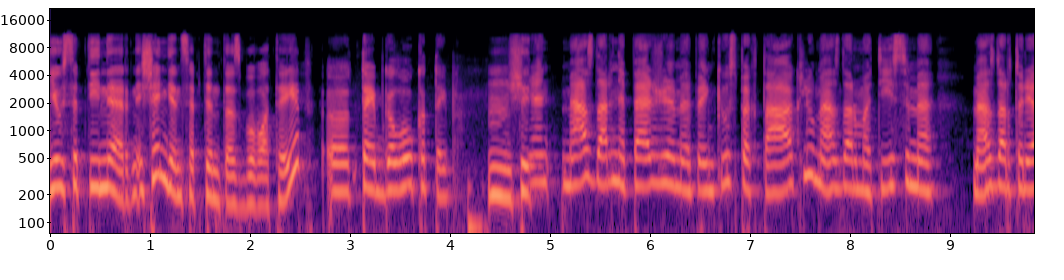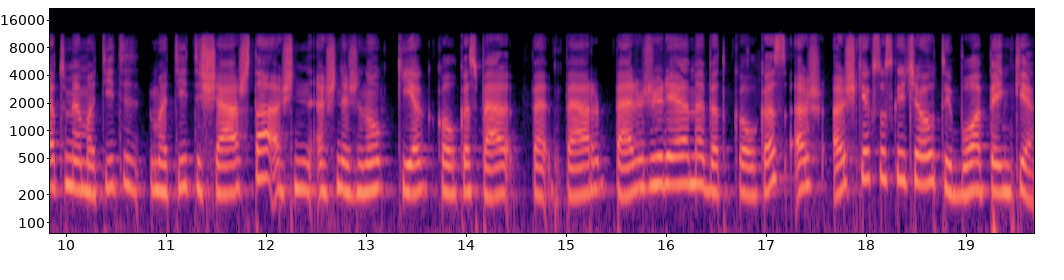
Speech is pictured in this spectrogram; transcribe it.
Jau septyni, ar ne? Šiandien septintas buvo, taip? E, Taip, galvau, kad taip. Mm, tai, Šiandien Mes dar neperžiūrėjome penkių spektaklių, mes dar matysime, mes dar turėtume matyti, matyti šeštą, aš, aš nežinau, kiek kol kas per, per, per, peržiūrėjome, bet kol kas aš, aš kiek suskaičiau, tai buvo penki.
